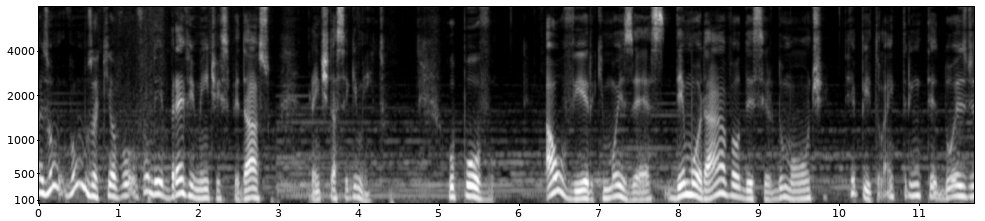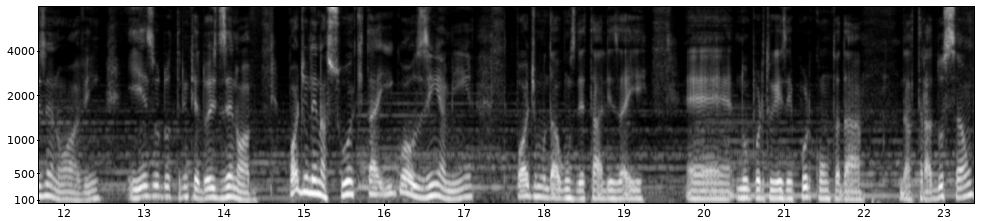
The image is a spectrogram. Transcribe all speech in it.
Mas vamos aqui, eu vou, vou ler brevemente esse pedaço para a gente dar seguimento. O povo, ao ver que Moisés demorava ao descer do monte, repito, lá em 32,19, hein? Êxodo 32,19. Pode ler na sua que está igualzinha a minha pode mudar alguns detalhes aí é, no português aí por conta da, da tradução,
